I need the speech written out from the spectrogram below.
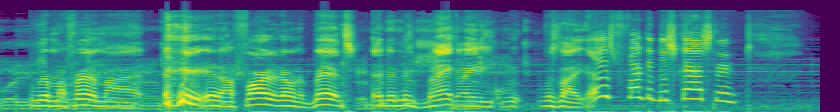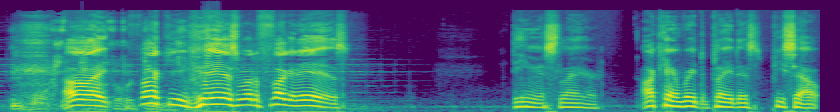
with my friend of mine, and I farted on the bench, and then this black lady was like, "That's fucking disgusting." I was like, "Fuck you, here's what the fuck it is." Demon Slayer. I can't wait to play this. Peace out.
